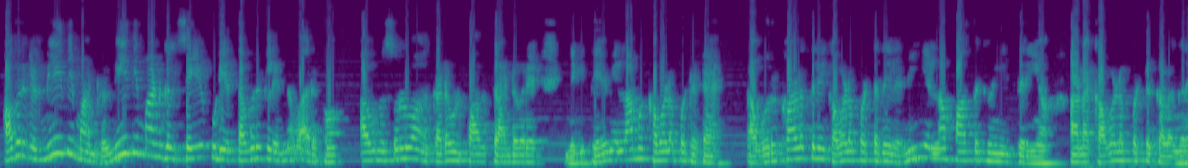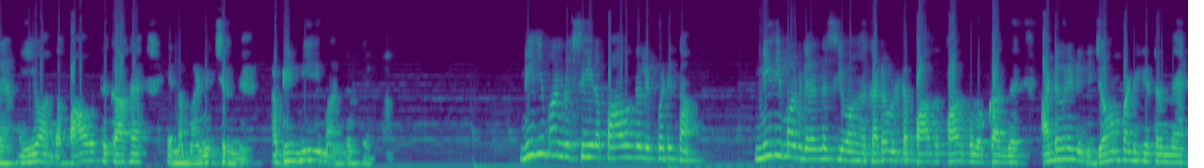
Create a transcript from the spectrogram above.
அவர்கள் நீதிமான்கள். நீதிமான்கள் செய்யக்கூடிய தவறுகள் என்னவா இருக்கும்? அவங்க சொல்லுவாங்க கடவுள் பார்த்துட்டு ஆண்டவரே இன்னைக்கு தேவையில்லாம கவலைப்பட்டுட்டேன். நான் ஒரு காலத்திலேயும் கவலைப்பட்டதே இல்லை. நீங்க எல்லாம் பார்த்துக்குவீங்கன்னு தெரியும். ஆனா கவலைப்பட்டு கலங்குறேன். ஐயோ அந்த பாவத்துக்காக என்னை மன்னிச்சிருங்க. அப்படின்னு நீதிமான்கள் கேட்பாங்க. நீதிமான்கள் செய்யற பாவங்கள் இப்படித்தான். நீதிமான்கள் என்ன செய்வாங்க? கடவுள்கிட்ட பாத பாதத்தில் உட்கார்ந்து அண்டவரே இன்னைக்கு ஜெபம் பண்ணிக்கிட்டு இருந்தேன்.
